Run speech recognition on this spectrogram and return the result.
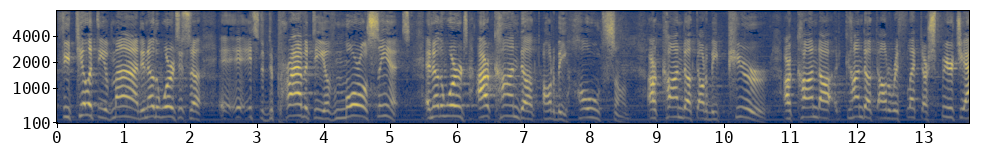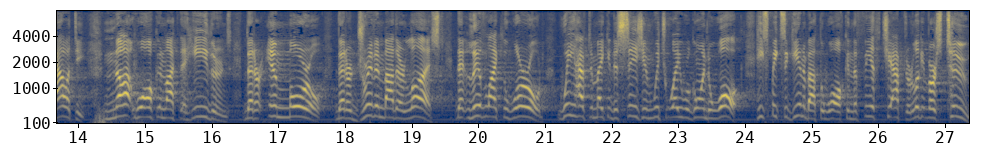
futility of mind. In other words, it's, a, it's the depravity of moral sense. In other words, our conduct ought to be wholesome. Our conduct ought to be pure. Our conduct, conduct ought to reflect our spirituality, not walking like the heathens that are immoral, that are driven by their lust, that live like the world. We have to make a decision which way we're going to walk. He speaks again about the walk in the fifth chapter. Look at verse 2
